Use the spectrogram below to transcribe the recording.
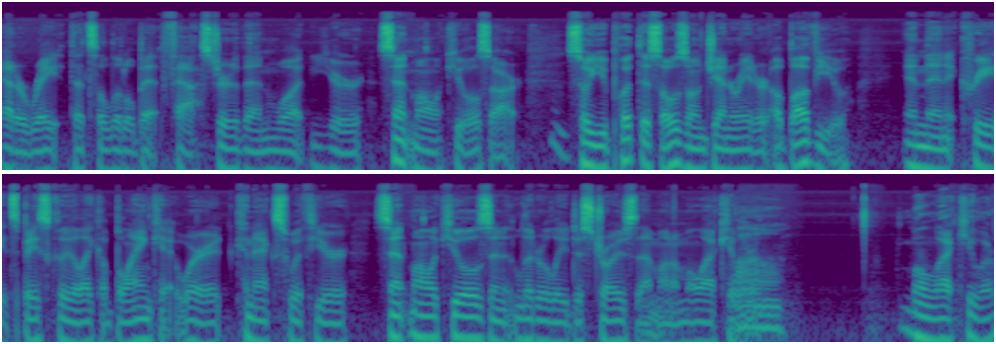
at a rate that's a little bit faster than what your scent molecules are. Hmm. So you put this ozone generator above you and then it creates basically like a blanket where it connects with your scent molecules and it literally destroys them on a molecular Wow. molecular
